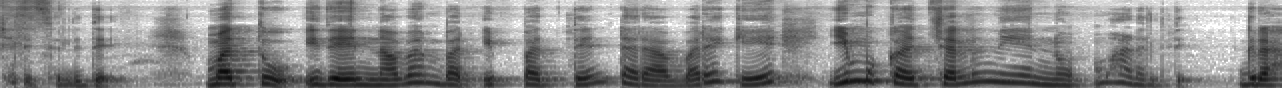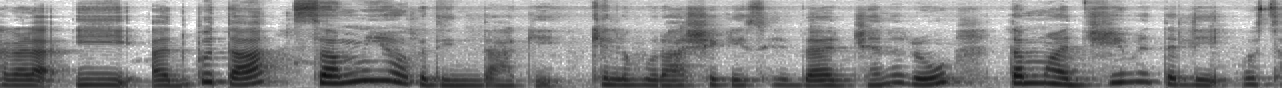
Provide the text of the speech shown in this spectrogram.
ಚಲಿಸಲಿದೆ. ಮತ್ತು ಇದೇ ನವೆಂಬರ್ ಇಪ್ಪತ್ತೆಂಟರವರೆಗೆ ಹಿಮ್ಮುಖ ಚಲನೆಯನ್ನು ಮಾಡಲಿದೆ. ಗ್ರಹಗಳ ಈ ಅದ್ಭುತ ಸಂಯೋಗದಿಂದಾಗಿ ಕೆಲವು ರಾಶಿಗೆ ಸೇರಿದ ಜನರು ತಮ್ಮ ಜೀವನದಲ್ಲಿ ಹೊಸ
